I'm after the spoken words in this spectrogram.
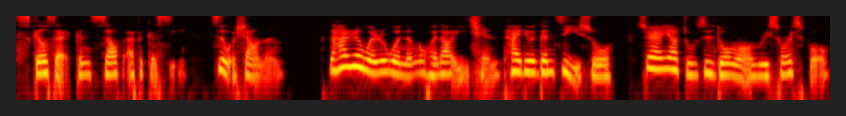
skill set 跟 self efficacy 自我效能。那他认为如果能够回到以前，他一定会跟自己说，虽然要足智多谋 resourceful，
